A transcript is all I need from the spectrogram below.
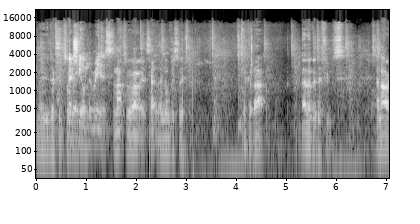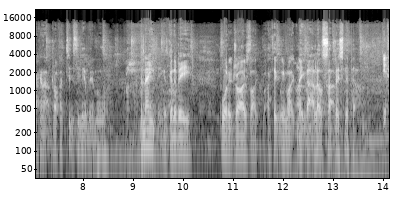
made a difference already. Especially already. on the rears. And that's without it settling, obviously. Look at that. Hell of a difference. And I reckon that'll drop a tinsy little bit more. The main thing is going to be what it drives like. I think we might make that a little Saturday snippet Yeah.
